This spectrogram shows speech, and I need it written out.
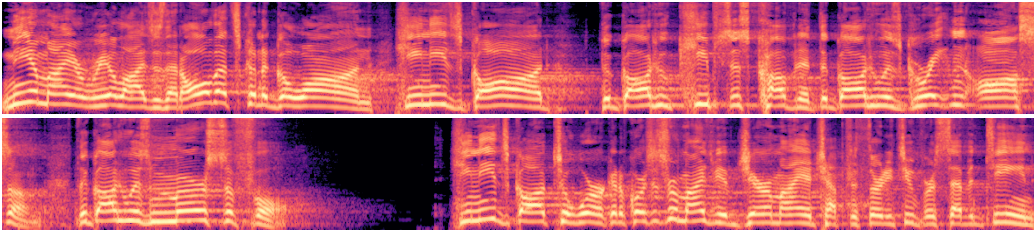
Nehemiah realizes that all that's going to go on, he needs God the God who keeps his covenant, the God who is great and awesome, the God who is merciful. He needs God to work. And of course, this reminds me of Jeremiah chapter 32, verse 17,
